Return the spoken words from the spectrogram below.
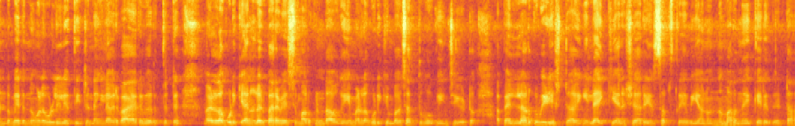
രണ്ട് മരുന്നും ഉള്ളിൽ ഉള്ളിലെത്തിയിട്ടുണ്ടെങ്കിൽ അവർ വയറ് വീർത്തിട്ട് വെള്ളം കുടിക്കാനുള്ള ഒരു പരവേശം അവർക്ക് ഉണ്ടാവുകയും വെള്ളം കുടിക്കുമ്പോൾ ചത്തുപോവുകയും ചെയ്യും കേട്ടോ. അപ്പോൾ എല്ലാവർക്കും വീഡിയോ ഇഷ്ടമായെങ്കിൽ ലൈക്ക് ചെയ്യാനും ഷെയർ ചെയ്യാനും സബ്സ്ക്രൈബ് ചെയ്യാനും ഒന്നും മറന്നേക്കരുത് കേട്ടോ.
